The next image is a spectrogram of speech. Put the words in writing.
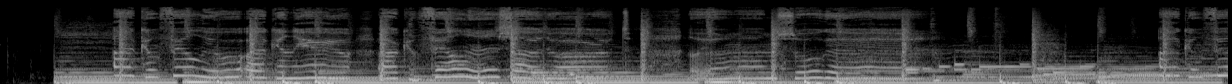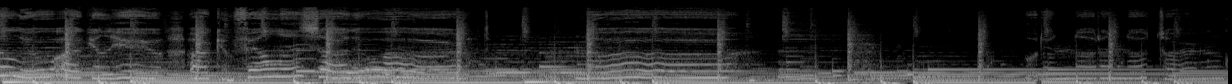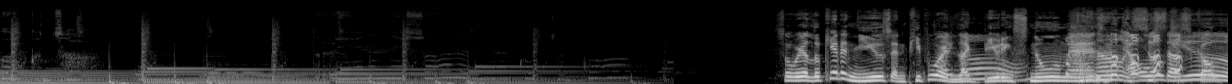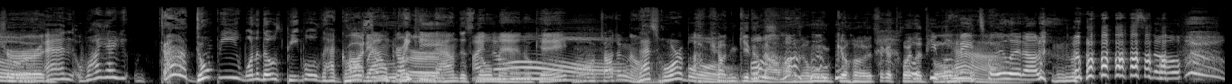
So we're looking at the news and people are I like know. building snowmen, No, it's Elsa so cute. sculpture. And why are you? Ah, don't be one of those people that go Party around pooper. breaking down the I snowman. know. Okay, 어, 짜증나. that's horrible. 변기도 나와. 너무 웃겨. It's like a Oh, toilet people bowl. make Yeah. toilet out of snow.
